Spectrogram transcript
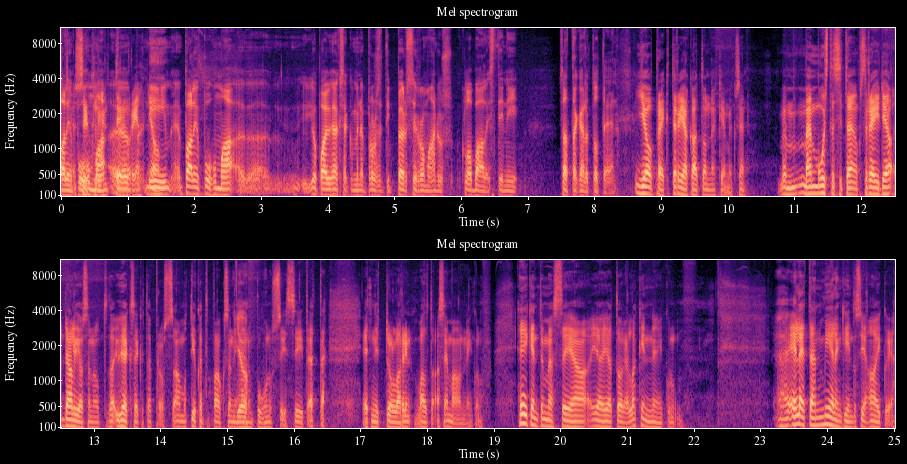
paljon puhuma, teoria, niin, paljon puhuma jopa 90 prosentin pörssiromahdus globaalisti, niin saattaa käydä toteen. Joo, Brechter jakaa tuon näkemyksen. Mä, en muista sitä, onko Ray Dalio sanonut tuota 90 prossaa, mutta joka tapauksessa niin hän on puhunut siis siitä, että, että nyt dollarin valta-asema on niin kuin heikentymässä ja, ja, ja todellakin niin kuin, eletään mielenkiintoisia aikoja,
